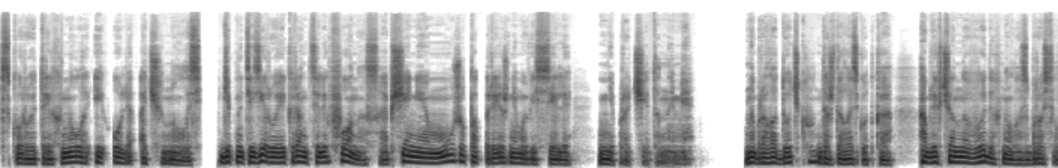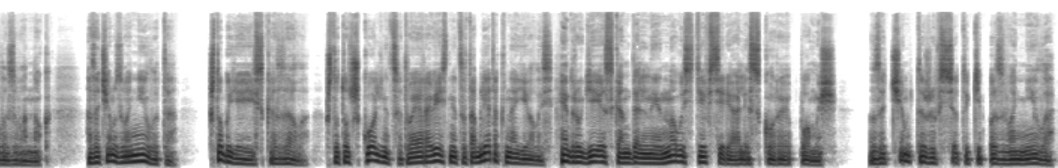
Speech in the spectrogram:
Скорую тряхнула, и Оля очнулась. Гипнотизируя экран телефона, сообщения мужу по-прежнему висели непрочитанными. Набрала дочку, дождалась гудка. Облегченно выдохнула, сбросила звонок. А зачем звонила-то? Что бы я ей сказала? Что тут школьница, твоя ровесница таблеток наелась, и другие скандальные новости в сериале «Скорая помощь». Зачем ты же все-таки позвонила?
